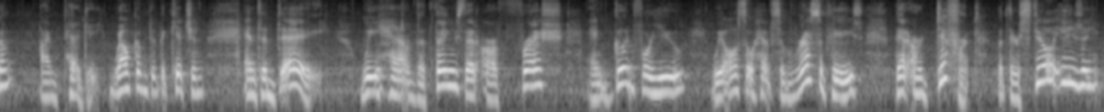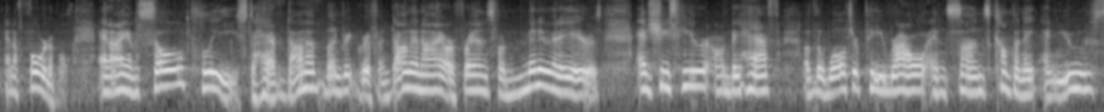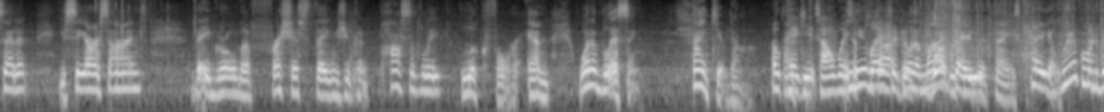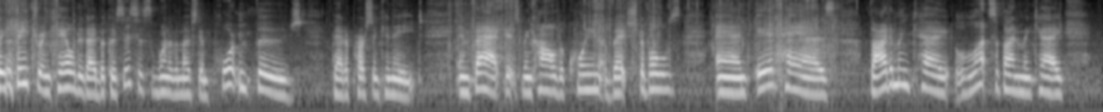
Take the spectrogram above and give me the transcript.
welcome. I'm Peggy. Welcome to the kitchen. And today we have the things that are fresh and good for you. We also have some recipes that are different, but they're still easy and affordable. And I am so pleased to have Donna Bundrick Griffin. Donna and I are friends for many, many years, and she's here on behalf of the Walter P. Rawl and Sons Company. And you said it, you see our signs. They grow the freshest things you can possibly look for. And what a blessing. Thank you, Donna. Oh, Thank Peggy, you. it's always And a pleasure to one of my work with you. favorite things, kale. We're going to be featuring kale today because this is one of the most important foods that a person can eat. In fact, it's been called the queen of vegetables, and it has vitamin K, lots of vitamin K,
